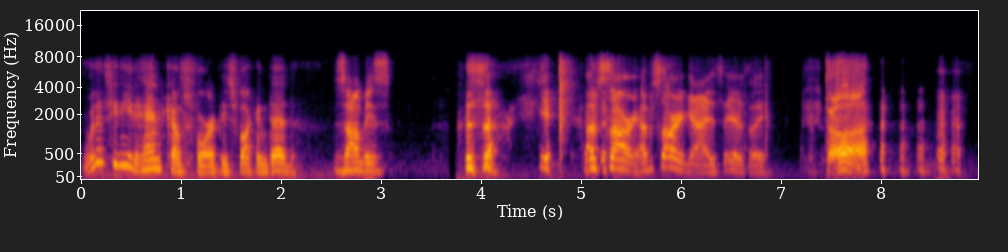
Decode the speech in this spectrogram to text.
What does he need handcuffs for if he's fucking dead? zombies. sorry. Yeah, I'm sorry. I'm sorry, guys. Seriously. Duh.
